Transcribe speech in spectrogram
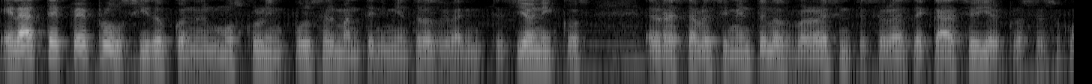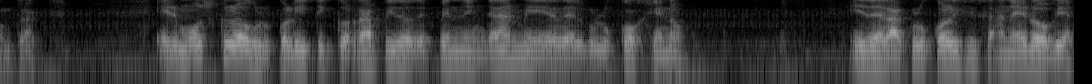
El ATP producido con el músculo impulsa el mantenimiento de los gradientes iónicos, el restablecimiento de los valores intercelulares de calcio y el proceso contráctil. El músculo glucolítico rápido depende en gran medida del glucógeno y de la glucólisis anaerobia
